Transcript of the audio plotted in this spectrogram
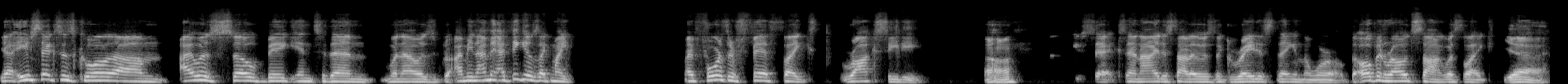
Yeah, Eve Six is cool. Um, I was so big into them when I was. I mean, I mean, I think it was like my my fourth or fifth like rock CD. uh huh. Eve Six, and I just thought it was the greatest thing in the world. The Open Road song was like Yeah.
